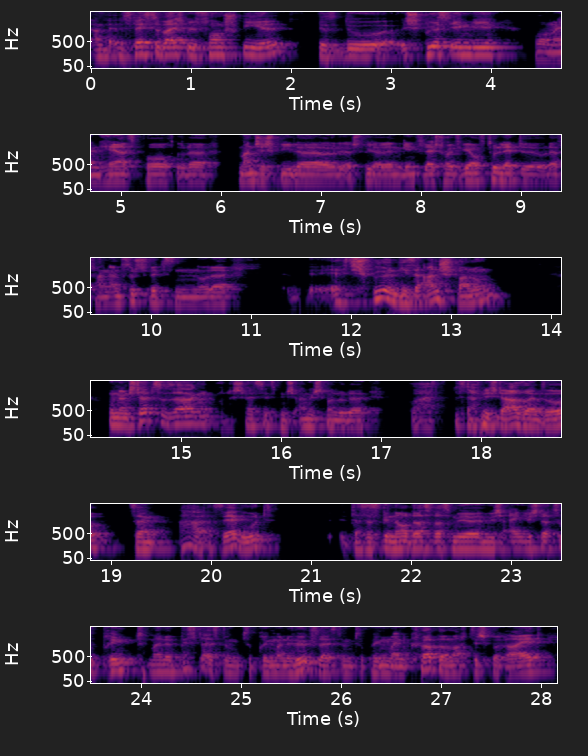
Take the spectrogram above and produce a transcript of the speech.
das beste Beispiel vom Spiel, du, du spürst irgendwie, boah, mein Herz pocht oder manche Spieler oder Spielerinnen gehen vielleicht häufiger auf Toilette oder fangen an zu schwitzen oder äh, spüren diese Anspannung. Und anstatt zu sagen, oh, scheiße, jetzt bin ich angespannt oder oh, das darf nicht da sein, so, sagen, ah, sehr gut, das ist genau das, was mir, mich eigentlich dazu bringt, meine Bestleistung zu bringen, meine Höchstleistung zu bringen. Mein Körper macht sich bereit,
